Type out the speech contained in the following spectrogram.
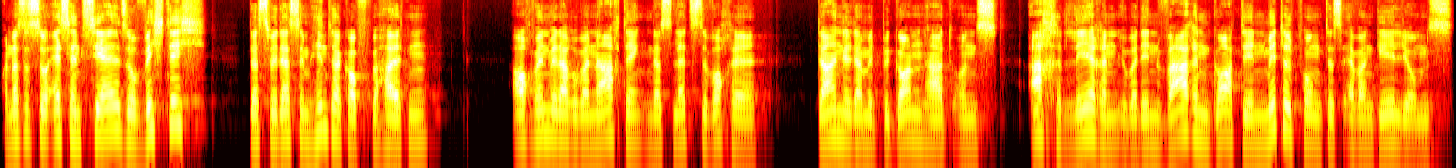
Und das ist so essentiell, so wichtig, dass wir das im Hinterkopf behalten, auch wenn wir darüber nachdenken, dass letzte Woche Daniel damit begonnen hat, uns acht Lehren über den wahren Gott, den Mittelpunkt des Evangeliums,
